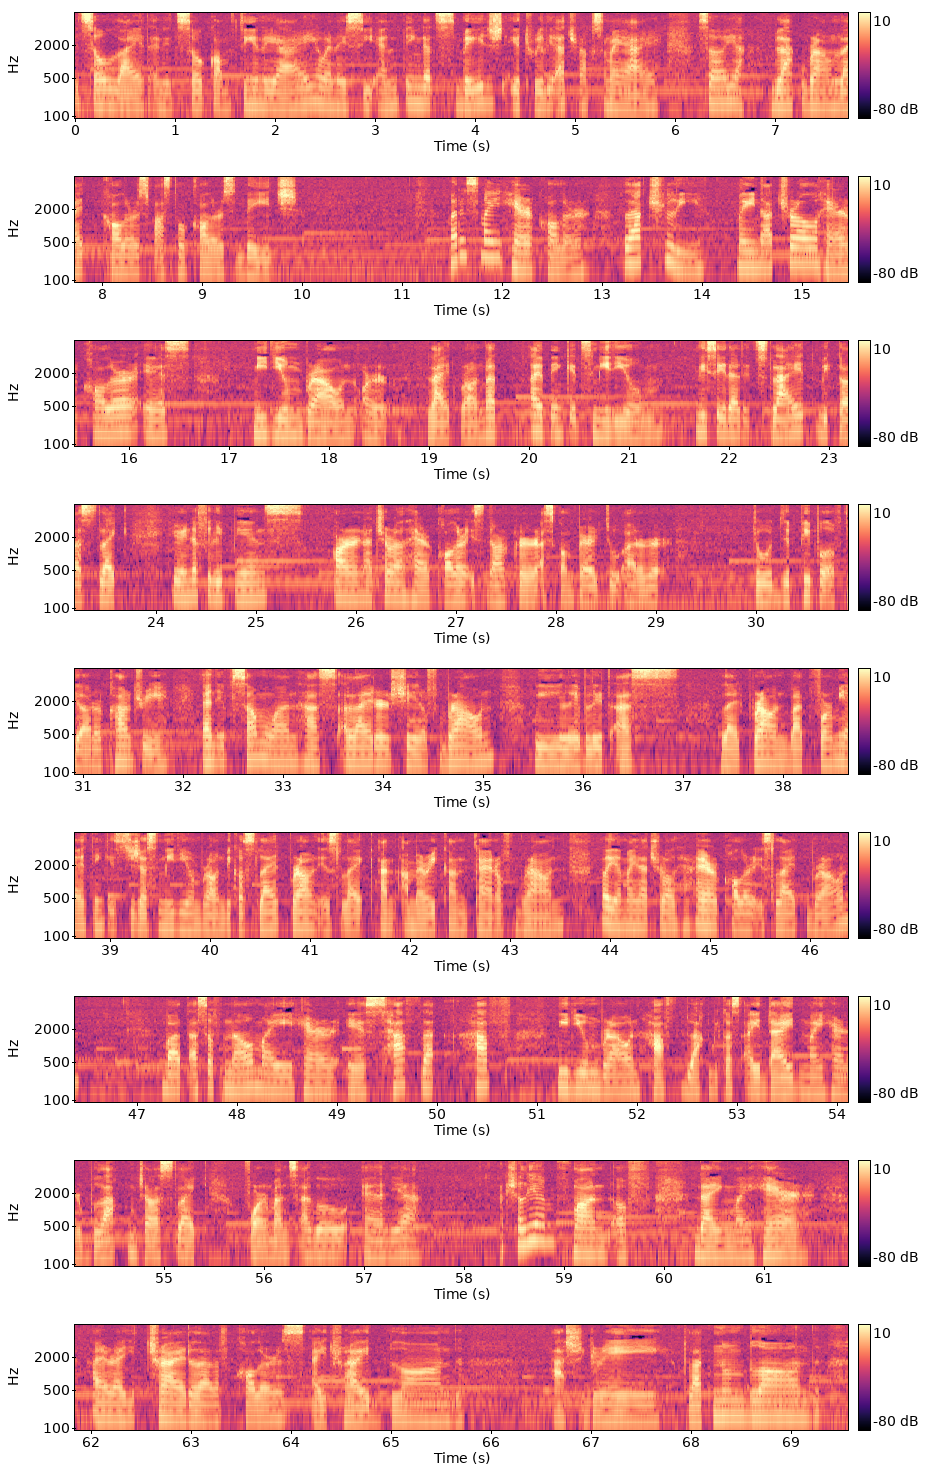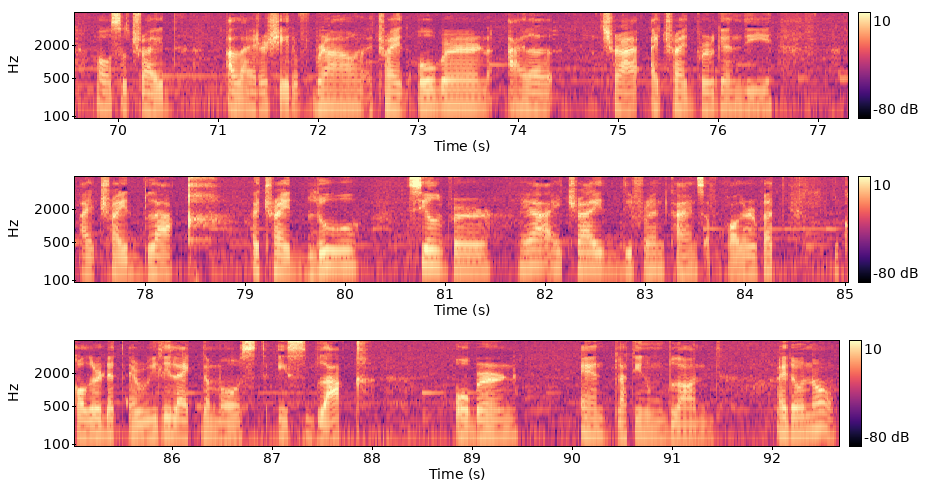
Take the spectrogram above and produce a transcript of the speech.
It's so light and it's so comfy in the eye. When I see anything that's beige, it really attracts my eye. So yeah, black, brown, light colors, pastel colors, beige. What is my hair color? Well, actually, my natural hair color is medium brown or light brown, but I think it's medium. They say that it's light because, like, here in the Philippines, our natural hair color is darker as compared to other to the people of the other country. And if someone has a lighter shade of brown we label it as light brown. But for me i think it's just medium brown because light brown is like an american kind of brown. Oh yeah my natural hair color is light brown but as of now my hair is half half medium brown half black because i dyed my hair black just like four months ago and yeah actually i'm fond of dyeing my hair i already tried a lot of colors i tried blonde ash gray, platinum blonde. Also tried a lighter shade of brown. I tried auburn. I try I tried burgundy. I tried black. I tried blue, silver. Yeah, I tried different kinds of color, but the color that I really like the most is black, auburn, and platinum blonde. I don't know.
